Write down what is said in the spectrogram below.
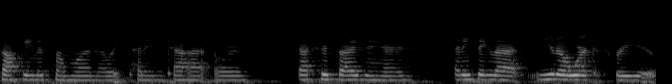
talking to someone or like petting a cat or exercising or anything that you know works for you.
